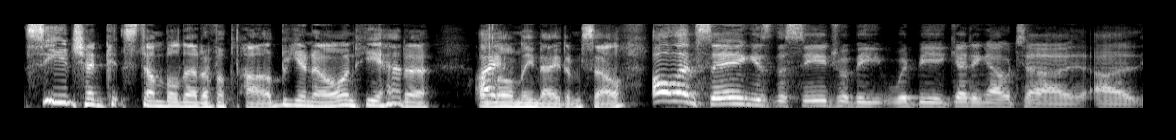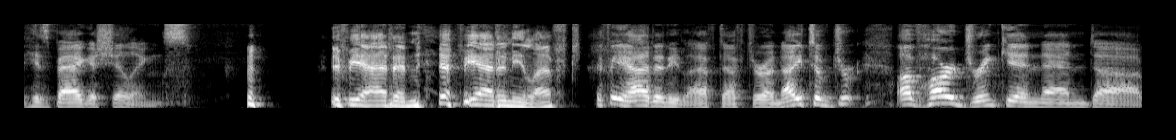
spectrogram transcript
siege had stumbled out of a pub you know and he had a, a I- lonely night himself All I'm saying is the siege would be would be getting out uh, uh, his bag of shillings if he had any if he had any left if he had any left after a night of dr- of hard drinking and uh,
